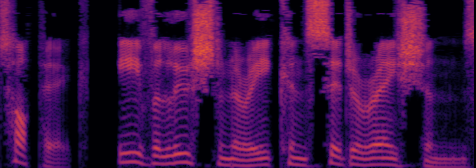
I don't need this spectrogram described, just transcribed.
Topic: Evolutionary considerations.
